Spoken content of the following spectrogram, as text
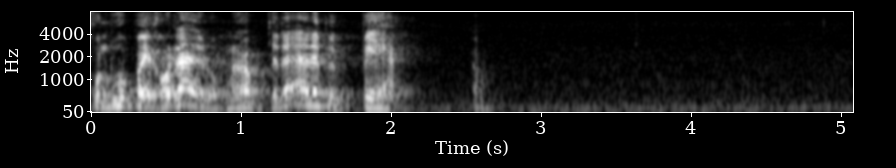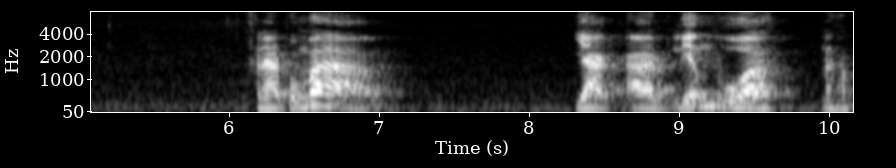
คนทั่วไปเขาได้หรอกนะครับ จะได้อะไรแปลกๆครับ ขนาดผมว่า อยากอ่าเลี้ยงวัวนะครับ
